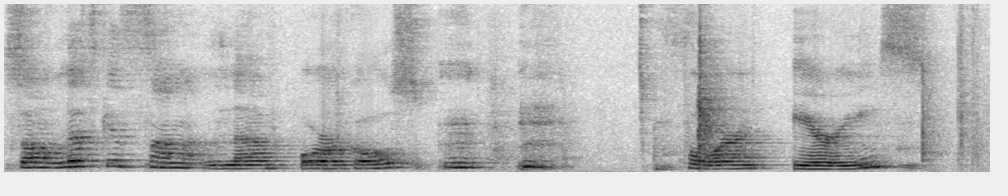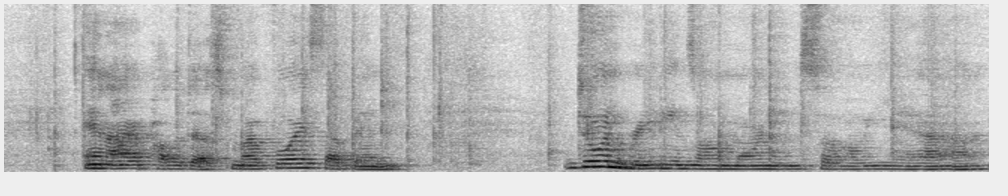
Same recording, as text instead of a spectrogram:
So let's get some love oracles for Aries. And I apologize for my voice. I've been doing readings all morning. So yeah,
